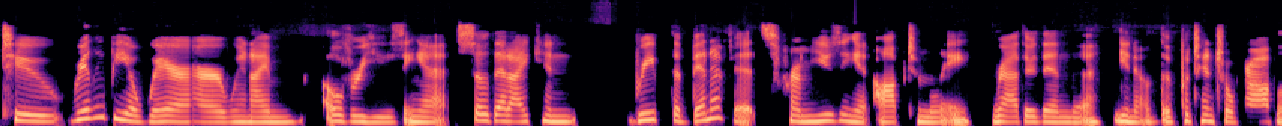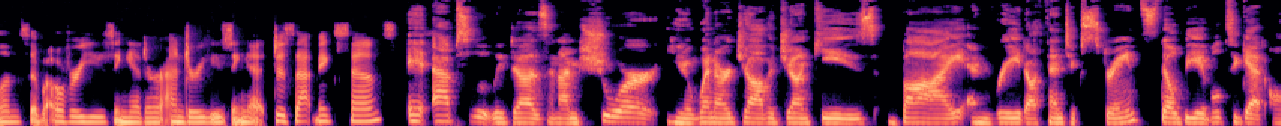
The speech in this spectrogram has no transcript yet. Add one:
to really be aware when I'm overusing it so that I can reap the benefits from using it optimally rather than the, you know, the potential problems of overusing it or underusing it. Does that make sense? It absolutely does. And I'm sure, you know, when our Java junkies buy and read Authentic Strengths, they'll be able to get a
